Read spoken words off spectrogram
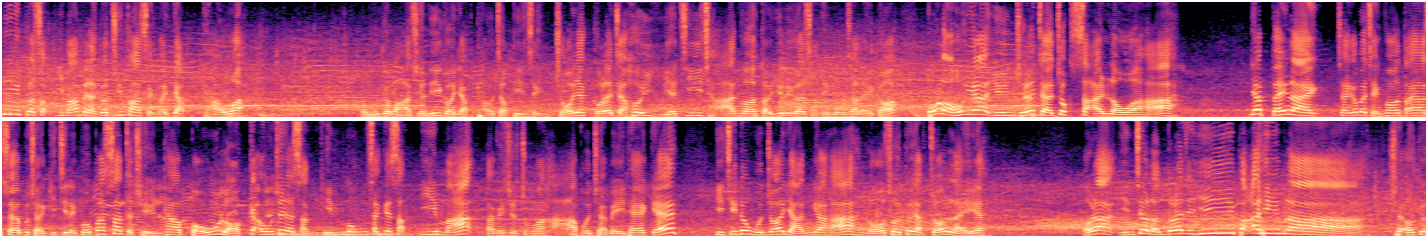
呢、一個十二碼未能夠轉化成為入球啊！換句話説，呢、這個入球就變成咗一個咧就虛擬嘅資產喎。對於呢個神田夢室嚟講，保羅好嘢啦，完全咧就係捉晒路啊嚇！一比零就係咁嘅情況底下，上半場傑志力保不失，就全靠保羅救出咗神田夢室嘅十二碼，但比賽仲有下半場未踢嘅。傑志都換咗人㗎嚇，羅素都入咗嚟啊！好啦，然之後輪到咧就伊巴謙啦，綽號叫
